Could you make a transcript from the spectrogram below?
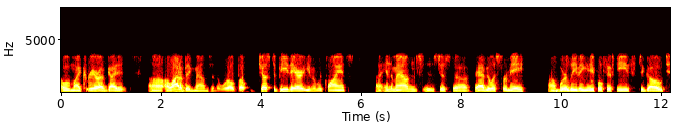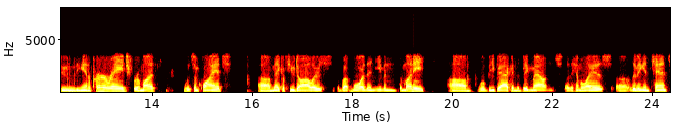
over my career, I've guided uh, a lot of big mountains in the world. But just to be there, even with clients uh, in the mountains, is just uh, fabulous for me. Um, we're leaving April 15th to go to the Annapurna Range for a month with some clients, uh, make a few dollars, but more than even the money, um, we'll be back in the big mountains of the Himalayas, uh, living in tents,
